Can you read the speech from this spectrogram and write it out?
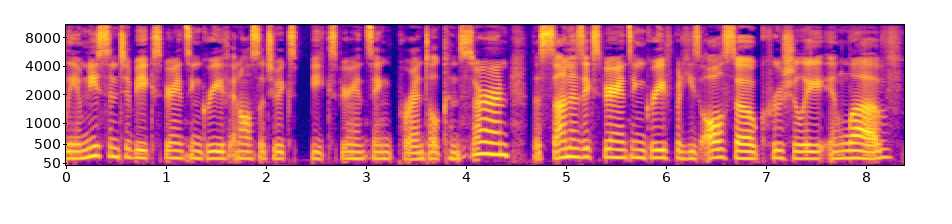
Liam Neeson to be experiencing grief and also to ex- be experiencing parental concern. The son is experiencing grief, but he's also crucially in love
